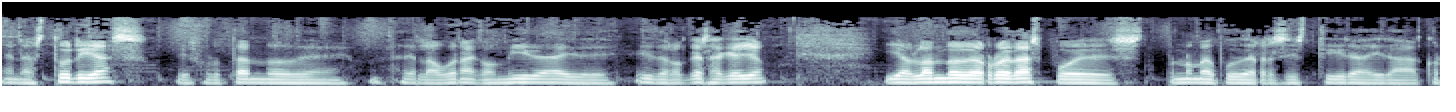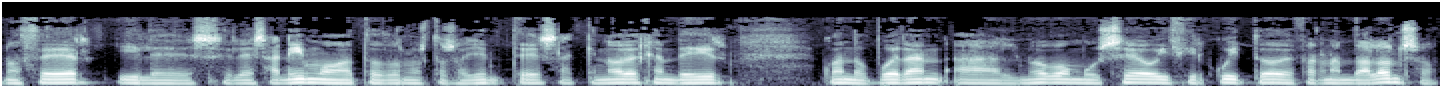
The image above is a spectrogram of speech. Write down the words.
en Asturias, disfrutando de, la buena comida y de, y de, lo que es aquello. Y hablando de ruedas, pues no me pude resistir a ir a conocer y les, les animo a todos nuestros oyentes a que no dejen de ir cuando puedan al nuevo museo y circuito de Fernando Alonso,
